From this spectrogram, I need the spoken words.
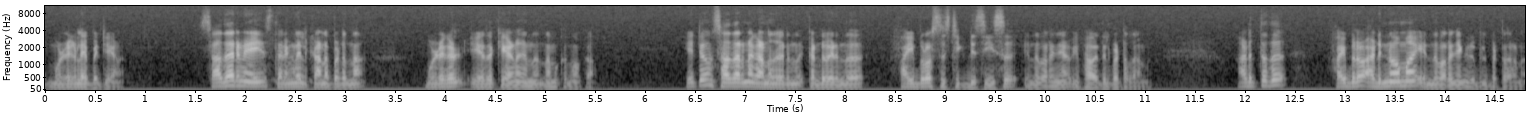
മുഴകളെ പറ്റിയാണ്. സാധാരണയായി സ്ഥലങ്ങളിൽ കാണപ്പെടുന്ന മുഴകൾ ഏതൊക്കെയാണ് എന്ന് നമുക്ക് നോക്കാം. ഏറ്റവും സാധാരണ കാണുവരുന്ന കണ്ടുവരുന്നത് ഫൈബ്രോസിസ്റ്റിക് ഡിസീസ് എന്ന് പറഞ്ഞ വിഭാഗത്തിൽപ്പെട്ടതാണ്. അടുത്തത് ഫൈബ്രോ അഡിനോമ എന്ന് പറഞ്ഞ ഗ്രൂപ്പിൽപ്പെട്ടതാണ്.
